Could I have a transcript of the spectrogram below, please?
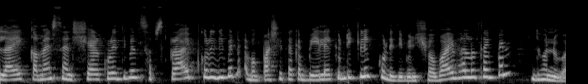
like comments and share করে দিবেন সাবস্ক্রাইব করে দিবেন এবং পাশে থাকা বেল আইকনটি ক্লিক করে দিবেন। সবাই ভালো থাকবেন, ধন্যবাদ।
